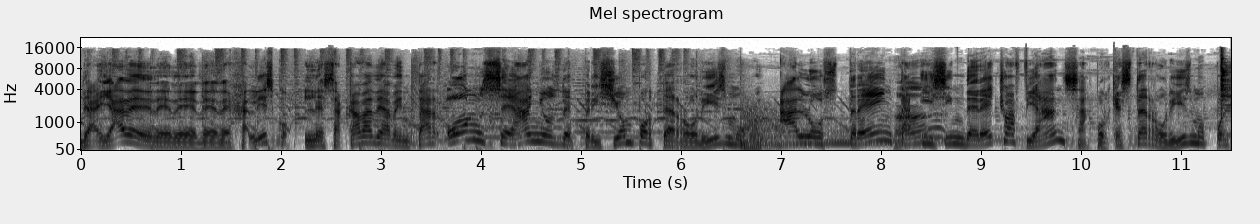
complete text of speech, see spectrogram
de allá de, de, de, de Jalisco les acaba de aventar 11 años de prisión por terrorismo, güey. A los 30 ah. y sin derecho a fianza. Porque es terrorismo, pues.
